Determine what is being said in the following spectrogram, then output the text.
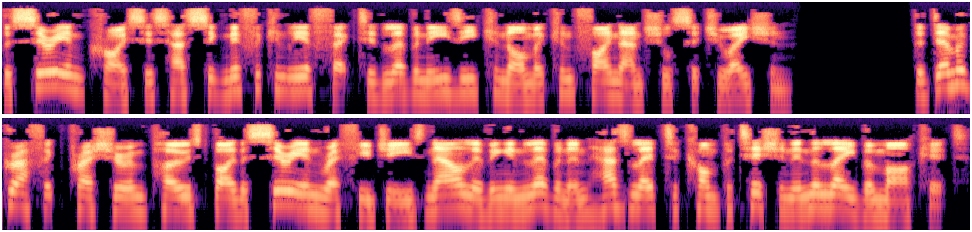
The Syrian crisis has significantly affected Lebanese economic and financial situation. The demographic pressure imposed by the Syrian refugees now living in Lebanon has led to competition in the labor market.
